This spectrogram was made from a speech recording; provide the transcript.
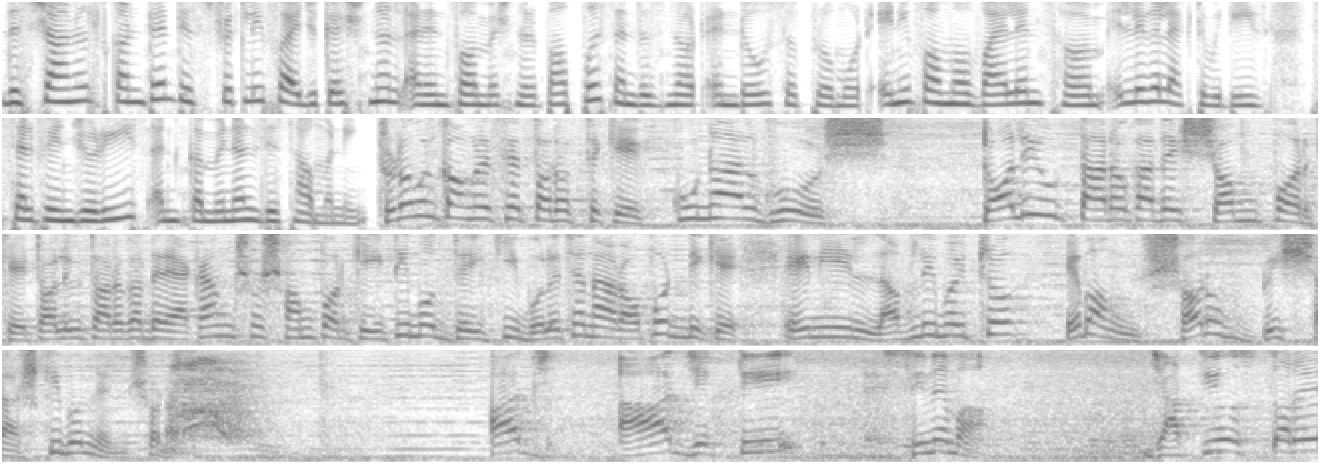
This channel's content is strictly for educational and informational purpose and does not endorse or promote any form of violence, harm, illegal activities, self-injuries and communal disharmony. তৃণমূল কংগ্রেসের তরফ থেকে কুনাল ঘোষ টলিউড তারকাদের সম্পর্কে টলিউড তারকাদের একাংশ সম্পর্কে ইতিমধ্যেই কি বলেছেন আর অপরদিকে এ নিয়ে লাভলি মৈত্র এবং স্বরূপ বিশ্বাস কি বললেন শোনা আজ আজ একটি সিনেমা জাতীয় স্তরে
